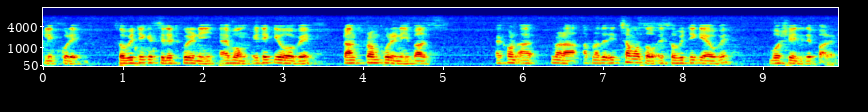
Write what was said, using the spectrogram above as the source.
ক্লিক করে ছবিটিকে সিলেক্ট করে নিই এবং এটিকে ওভাবে ট্রান্সফর্ম করে নিই, বাস। এখন আপনারা, আপনাদের ইচ্ছা মতো এই ছবিটিকে এভাবে বসিয়ে দিতে পারেন।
